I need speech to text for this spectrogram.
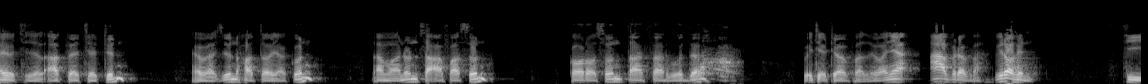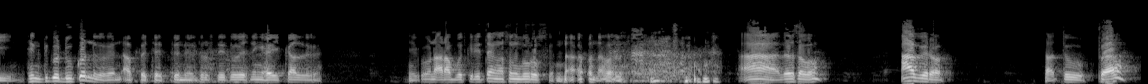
Ayo jajal abajadun Hawazun hato yakun lamanun sa'afasun korosun Kowe cek dapal. Pokoknya A berapa? Wirohin. Ji. Sing tiga dukun kan abadadun terus ditulis ning haikal. Iku nak rambut keriting langsung lurus kan. Nah, ah, terus apa? A biro. Satu ba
